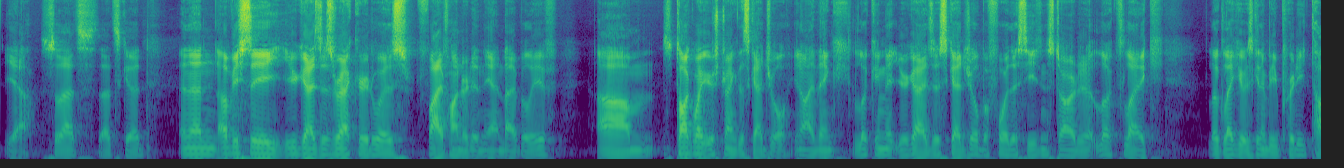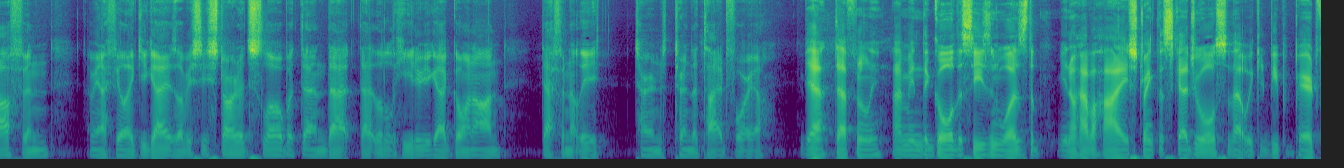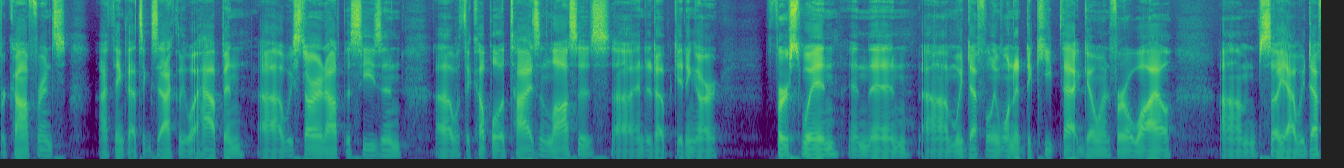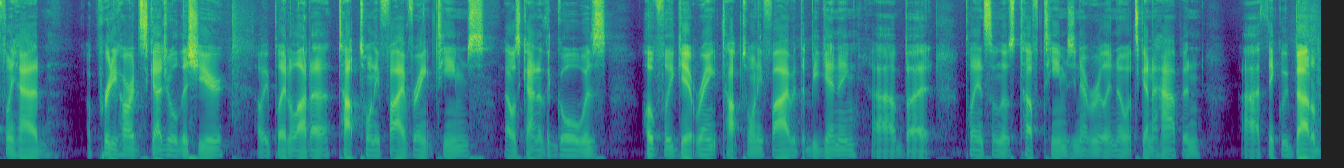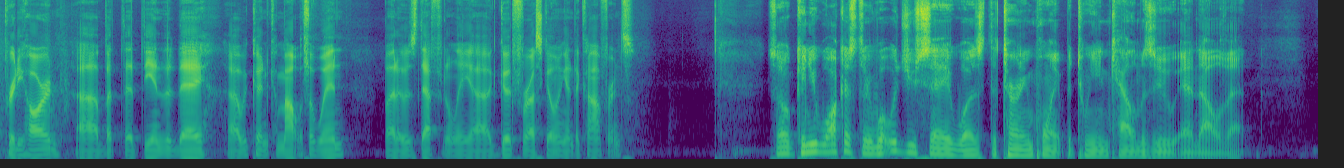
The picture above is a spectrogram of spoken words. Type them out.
Yeah, so that's that's good. And then obviously you guys' record was 500 in the end, I believe. Um, let's talk about your strength of schedule. You know, I think looking at your guys' schedule before the season started, it looked like looked like it was going to be pretty tough. And I mean, I feel like you guys obviously started slow, but then that that little heater you got going on definitely turned turned the tide for you. Yeah, definitely. I mean, the goal of the season was to you know have a high strength of schedule so that we could be prepared for conference. I think that's exactly what happened. Uh, we started out the season uh, with a couple of ties and losses. Uh, ended up getting our first win, and then um, we definitely wanted to keep that going for a while. Um, so yeah, we definitely had a pretty hard schedule this year. Uh, we played a lot of top 25 ranked teams. That was kind of the goal was hopefully get ranked top 25 at the beginning. Uh, but playing some of those tough teams, you never really know what's going to happen. Uh, I think we battled pretty hard, uh, but at the end of the day, uh, we couldn't come out with a win. But it was definitely uh, good for us going into conference. So, can you walk us through what would you say was the turning point between Kalamazoo and Olivet?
